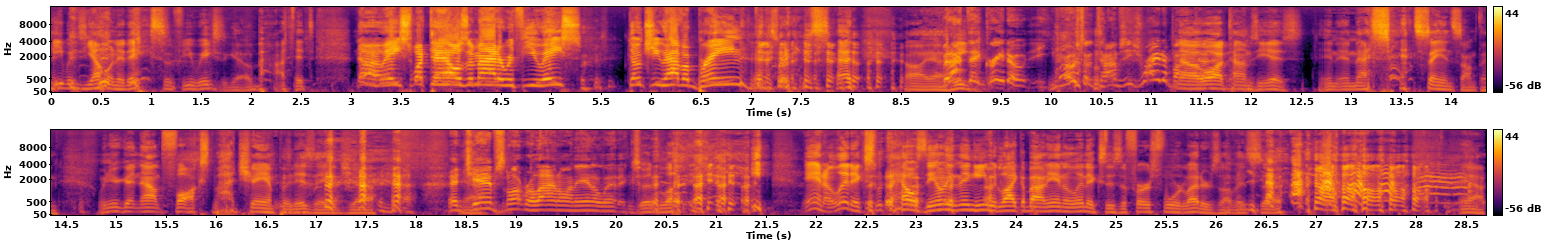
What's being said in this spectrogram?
He was yelling at Ace a few weeks ago about it. No, Ace, what the hell's the matter with you, Ace? Don't you have a brain? That's what he said. Oh yeah. but I he- think Greedo, most of the times he's right about No, that. a lot of times he is, and and that's, that's saying something. When you're getting outfoxed by Champ at his age, uh, And Champ's not relying on analytics. good luck. analytics, what the hell is the only thing he would like about analytics is the first four letters of it. So, yeah,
